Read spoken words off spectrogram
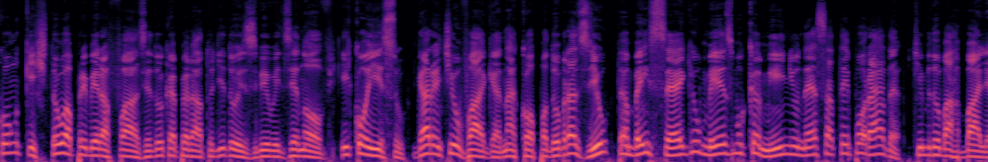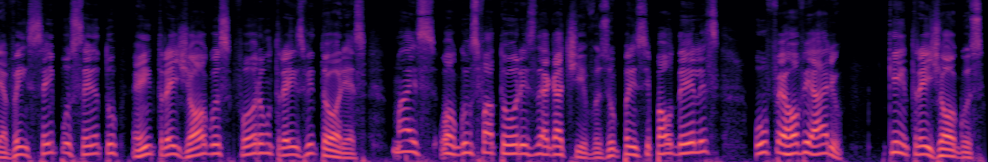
conquistou a primeira fase do campeonato de 2019 e com isso garantiu vaga na Copa do Brasil, também segue o mesmo caminho nessa temporada. O time do Barbalha vem 100% em três jogos, foram três vitórias, mas alguns fatores negativos. O principal deles, o Ferroviário que em três jogos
